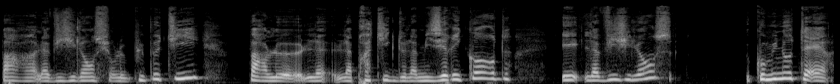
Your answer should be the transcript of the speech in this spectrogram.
par la vigilance sur le plus petit, par le, la pratique de la miséricorde et la vigilance communautaire,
